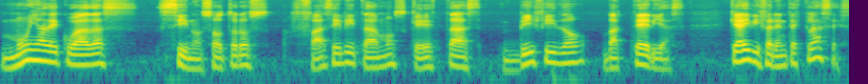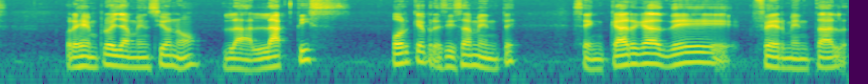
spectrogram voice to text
muy adecuadas si nosotros facilitamos que estas bifidobacterias, que hay diferentes clases, por ejemplo, ella mencionó la lactis, porque precisamente se encarga de fermentar,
